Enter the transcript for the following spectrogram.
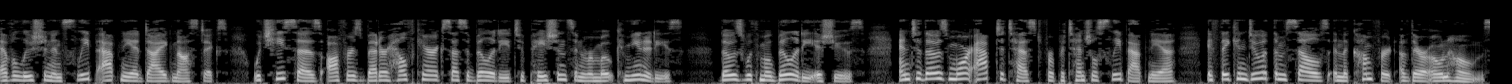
evolution in sleep apnea diagnostics, which he says offers better healthcare accessibility to patients in remote communities, those with mobility issues, and to those more apt to test for potential sleep apnea if they can do it themselves in the comfort of their own homes.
